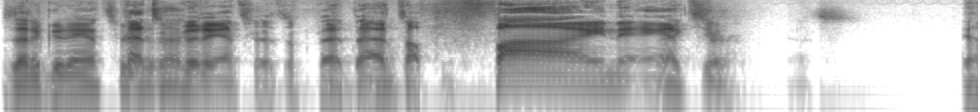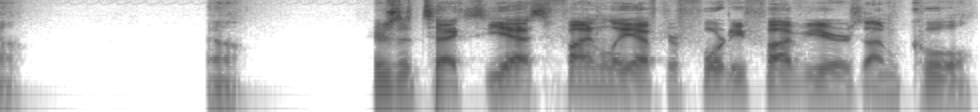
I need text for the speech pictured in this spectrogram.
Is that a good answer? That's a that? good answer. That's a that- that's a fine answer. Yes. Yeah. Yeah. Here's a text. Yes, finally after 45 years, I'm cool.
